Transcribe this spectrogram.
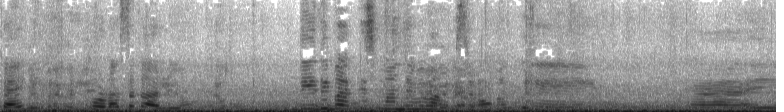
खाएगी थोड़ा सा खा लियो दे दे बाकी सामान दे वापस से बंद कर Okay. Bye.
